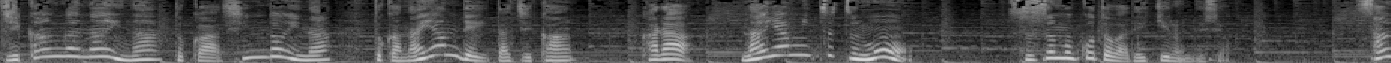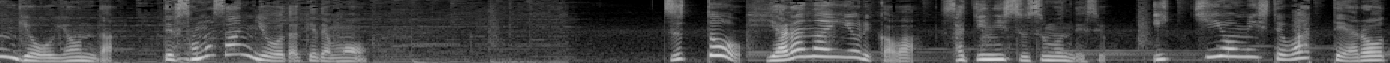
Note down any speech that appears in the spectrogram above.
時間がないなとかしんどいなとか悩んでいた時間から悩みつつも進むことができるんですよ。3行を読んだ。で、その3行だけでもずっとやらないよりかは先に進むんですよ。一気読みしてわってやろう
